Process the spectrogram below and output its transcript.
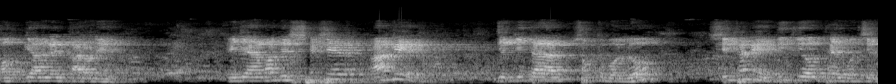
অজ্ঞানের কারণে। এই যে আমাদের শেষের আগের যে গীতা শক্ত বলল, সেখানে দ্বিতীয় অধ্যায় বলছেন,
